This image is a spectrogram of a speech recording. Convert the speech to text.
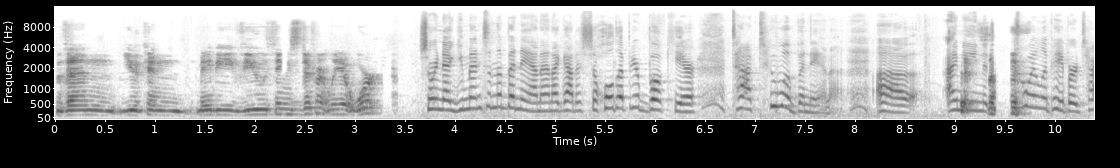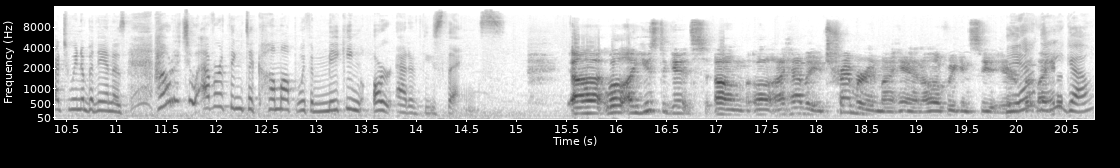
then you can maybe view things differently at work Sure. Now you mentioned the banana, and I got to hold up your book here. Tattoo a banana. Uh, I mean, toilet paper, tattooing a bananas. How did you ever think to come up with making art out of these things? Uh, well, I used to get. Um, well, I have a tremor in my hand. I don't know if we can see it here. Yeah, there you go.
